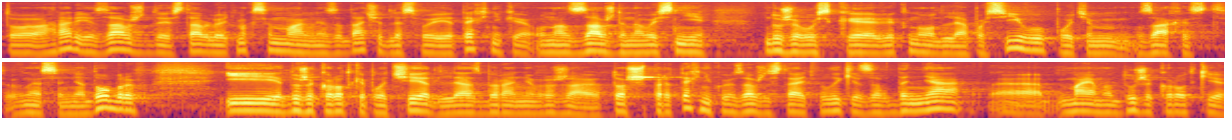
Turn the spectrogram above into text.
то аграрії завжди ставлять максимальні задачі для своєї техніки. У нас завжди навесні дуже вузьке вікно для посіву, потім захист внесення добрив і дуже коротке плече для збирання врожаю. Тож перед технікою завжди стоять великі завдання. е, Маємо дуже короткі е,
